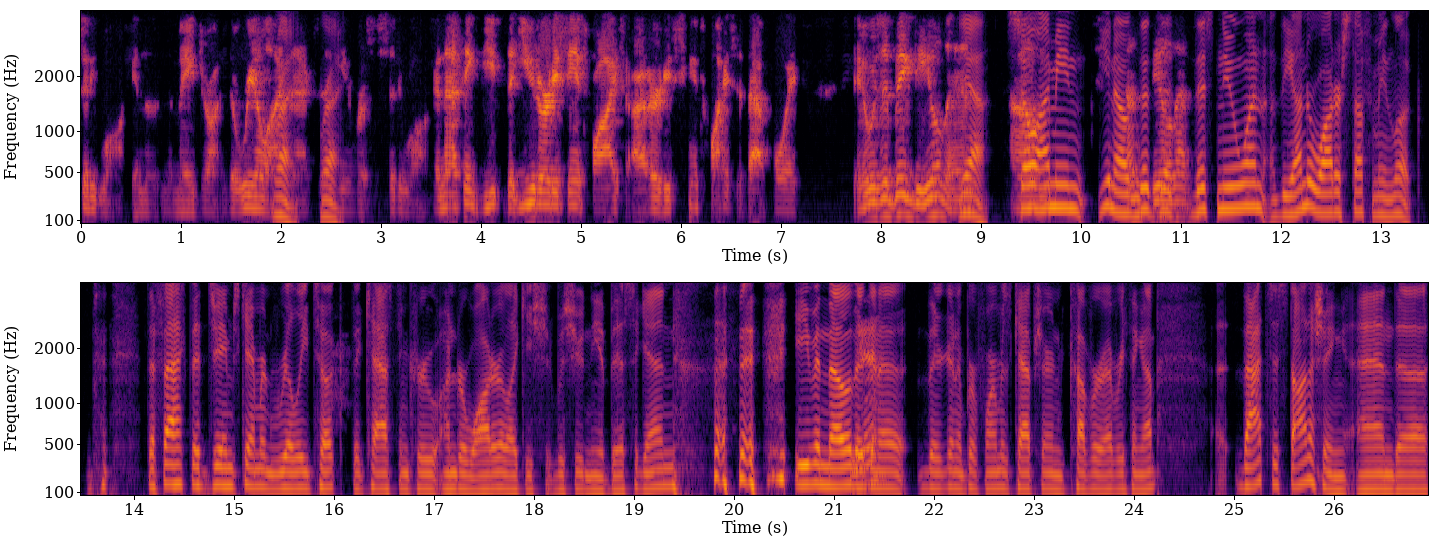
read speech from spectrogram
City Walk in the, the major, the real Right, IMAX right. at Universal City Walk. And I think you, that you'd already seen it twice. I'd already seen it twice at that point. It was a big deal then. Yeah. So Um, I mean, you know, the, the, this new one, the underwater stuff. I mean, look, the fact that James Cameron really took the cast and crew underwater, like he sh- was shooting the abyss again, even though they're Yeah. gonna they're gonna performance capture and cover everything up. uh, That's astonishing, and uh,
